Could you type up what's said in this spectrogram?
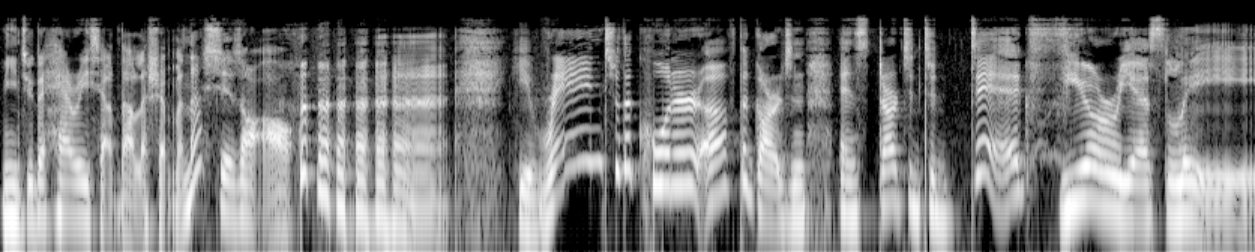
你觉得 Harry 想到了什么呢？洗澡。 he ran to the corner of the garden and started to dig furiously.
